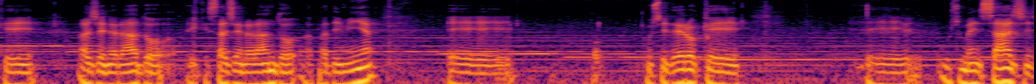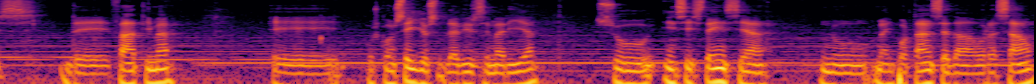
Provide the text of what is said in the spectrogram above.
que ha generado e que está generando a pandemia, eh, considero que os mensagens de Fátima e os conselhos da Virgem Maria, sua insistência no, na importância da oração,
